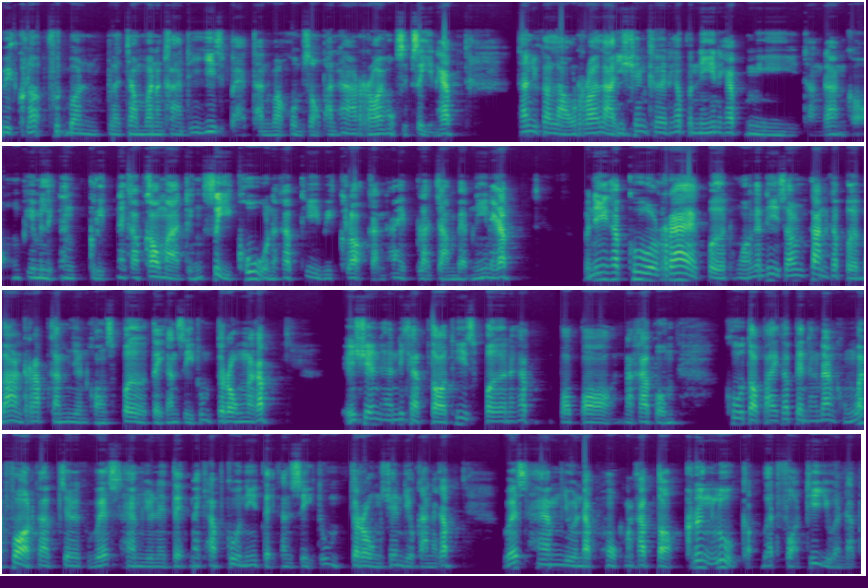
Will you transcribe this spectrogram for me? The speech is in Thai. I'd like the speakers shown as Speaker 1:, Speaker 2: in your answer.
Speaker 1: วิเคราะห์ฟุตบอลประจำวันอังคารที่ 28 ธันวาคม 2564 นะครับ ท่านอยู่กับเราร้อยลาอีเช่นเคยนะครับ วันนี้นะครับมีทางด้านของพรีเมียร์ลีกอังกฤษนะครับ เข้ามาถึง 4 คู่นะครับที่วิเคราะห์กันให้ประจำแบบนี้นะครับ วันนี้ครับคู่แรกเปิดหัวกันที่เซาท์ตันครับเปิดบ้านรับการเยือนของสเปอร์เตะกัน4ทุ่มตรงนะครับเอเชียนแฮนดิแคปต่อที่สเปอร์นะครับปอปอนะครับผม คู่ต่อไปครับเป็นทางด้านของวัตฟอร์ดครับเจอกับเวสต์แฮมยูไนเต็ดนะครับคู่นี้เตะกัน4ี่ทุ่มตรงเช่นเดียวกันนะครับเวสต์แฮมอยู่อันดับ 6 นะครับต่อครึ่งลูกกับวัตฟอร์ดที่อยู่อันดับ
